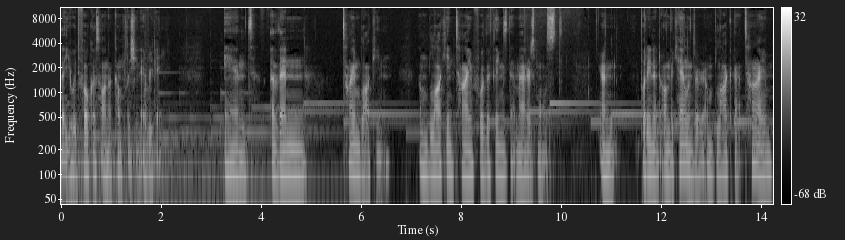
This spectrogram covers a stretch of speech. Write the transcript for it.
that you would focus on accomplishing every day. And then time blocking. I'm blocking time for the things that matters most. And putting it on the calendar and block that time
